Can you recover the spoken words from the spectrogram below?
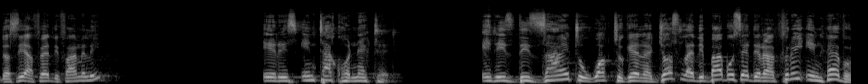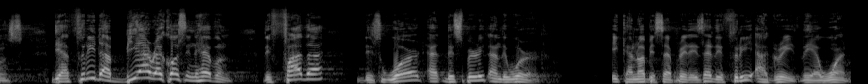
does it affect the family? It is interconnected. It is designed to work together. Just like the Bible said, there are three in heavens. There are three that bear records in heaven the Father, this Word, the Spirit, and the Word. It cannot be separated. It said the three agree, they are one.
